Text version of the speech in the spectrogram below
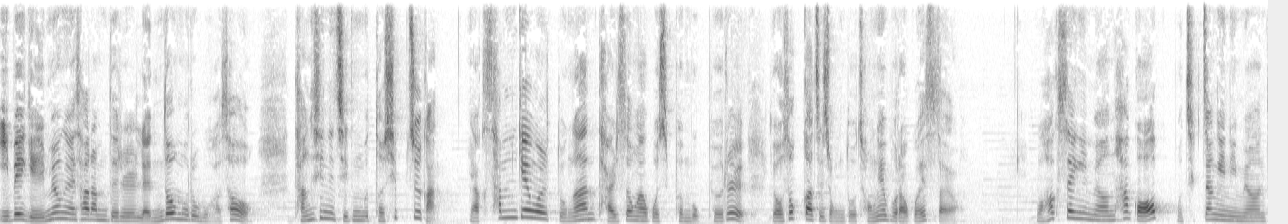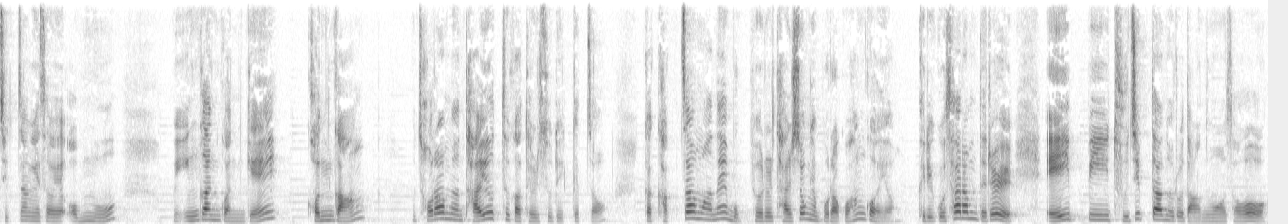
201명의 사람들을 랜덤으로 모아서 당신이 지금부터 10주간, 약 3개월 동안 달성하고 싶은 목표를 6가지 정도 정해보라고 했어요. 뭐 학생이면 학업, 뭐 직장인이면 직장에서의 업무, 인간관계, 건강, 저라면 다이어트가 될 수도 있겠죠. 그러니까 각자만의 목표를 달성해 보라고 한 거예요. 그리고 사람들을 A, B 두 집단으로 나누어서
